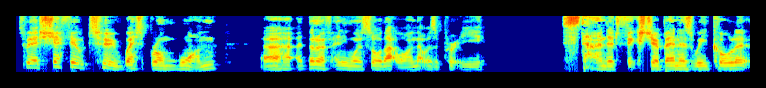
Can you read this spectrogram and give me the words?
So we had Sheffield two, West Brom one. Uh, I don't know if anyone saw that one. That was a pretty standard fixture, Ben, as we call it.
